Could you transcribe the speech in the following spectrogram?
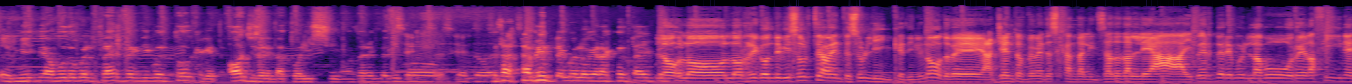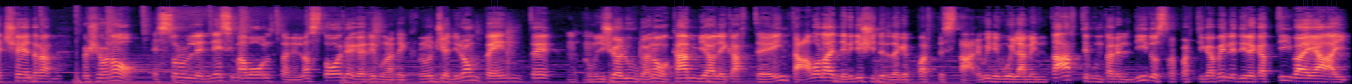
e mi, mi, ho avuto quel flashback di quel talk che oggi sarebbe attualissimo sarebbe tipo sì, sì, sì. esattamente quello che raccontavi l'ho, l'ho, l'ho, ricondiviso ultimamente su LinkedIn no? dove la gente ovviamente scandalizzata dalle AI perderemo il lavoro e la fine eccetera facevo no è solo l'ennesima volta nella storia che arriva una tecnologia dirompente mm-hmm. come diceva Luca no? cambia le carte in tavola e devi decidere da che parte stare. Quindi vuoi lamentarti, puntare il dito, strapparti i capelli e dire cattiva AI,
